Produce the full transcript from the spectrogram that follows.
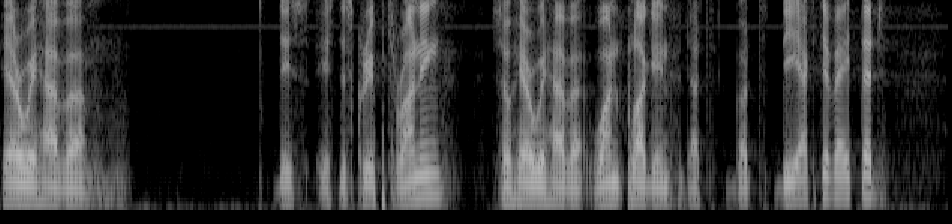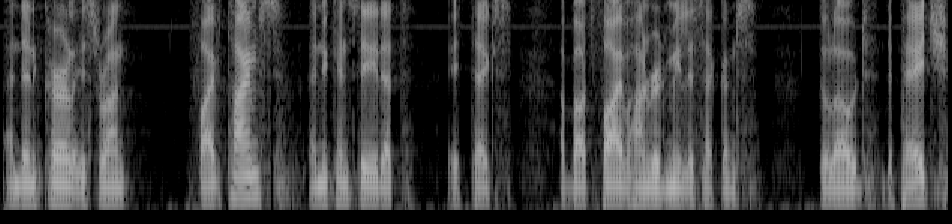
Here we have a, this is the script running. So here we have a one plugin that got deactivated and then curl is run five times and you can see that it takes about 500 milliseconds to load the page.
